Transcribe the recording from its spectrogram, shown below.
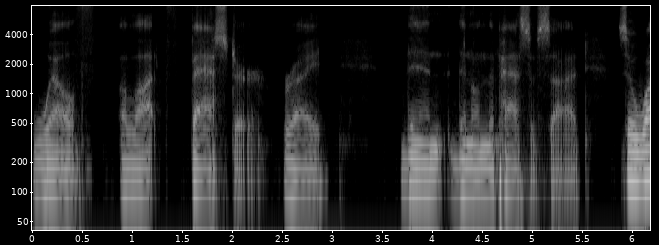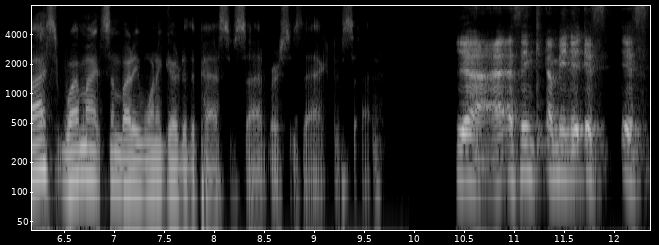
wealth a lot faster, right? Than than on the passive side. So why why might somebody want to go to the passive side versus the active side? Yeah, I think I mean if if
